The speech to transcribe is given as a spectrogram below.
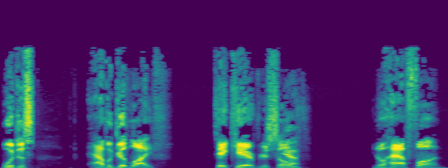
We'll just have a good life, Take care of yourself. Yeah. You know, have fun.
